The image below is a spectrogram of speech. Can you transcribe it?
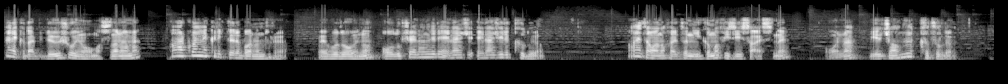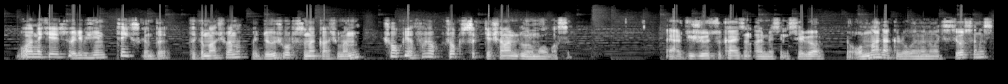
her ne kadar bir dövüş oyunu olmasına rağmen parkur mekanikleri barındırıyor. Ve bu da oyunu oldukça eğlenceli, eğlence, eğlenceli kılıyor. Aynı zamanda haritanın yıkılma fiziği sayesinde oyuna bir canlılık katılıyor. Bu oyundaki söyleyebileceğim tek sıkıntı takımlaşmanın ve dövüş ortasına kaçmanın çok, çok, çok sık yaşanan bir durum olması. Eğer ki Jujutsu Kaisen animesini seviyor ve onunla alakalı oyun oynamak istiyorsanız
